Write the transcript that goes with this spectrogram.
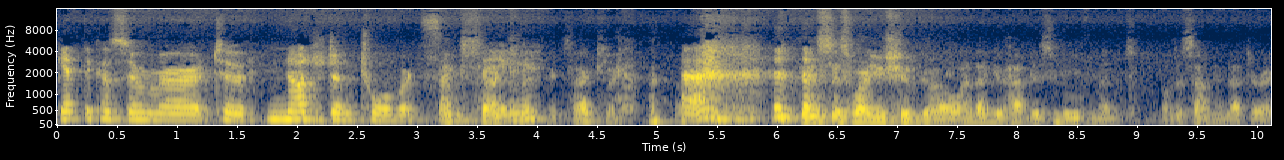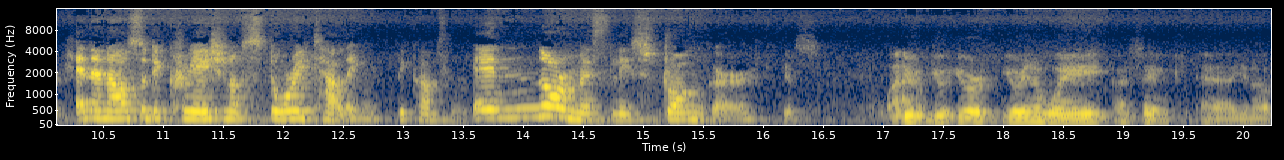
get the consumer to nudge them towards something. Exactly, exactly. Uh, this is where you should go, and then you have this movement of the sound in that direction. And then also the creation of storytelling becomes enormously stronger. Yes. Wow. You, you, you're you're in a way, I think, uh, you know,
